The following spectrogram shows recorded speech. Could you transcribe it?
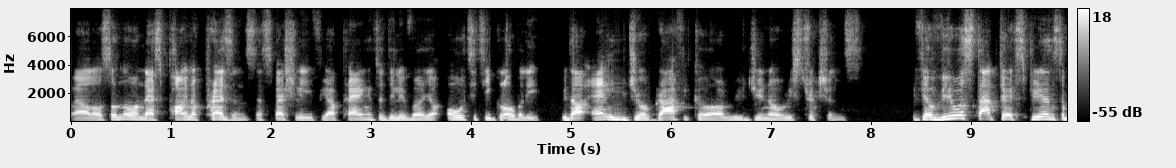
well, also known as point of presence, especially if you are planning to deliver your OTT globally without any geographical or regional restrictions. If your viewers start to experience a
